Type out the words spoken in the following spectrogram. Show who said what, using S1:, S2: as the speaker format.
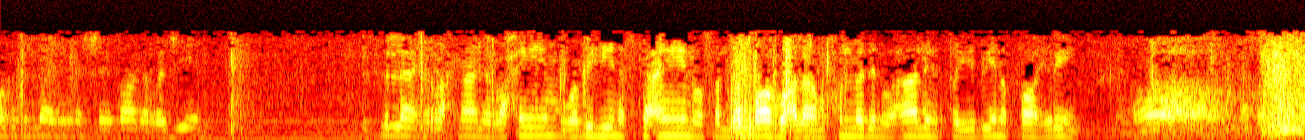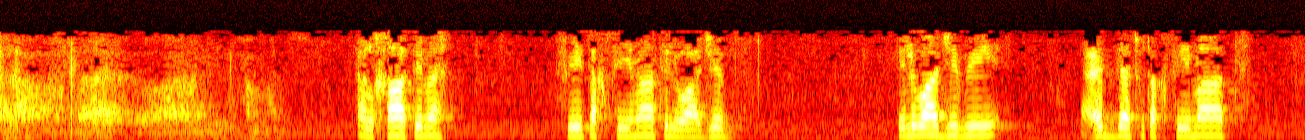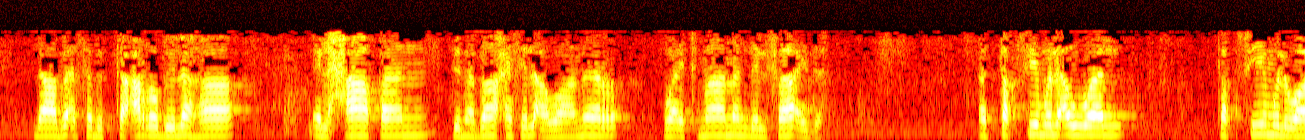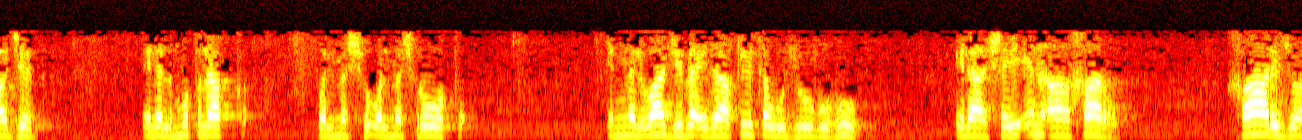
S1: أعوذ بالله من الشيطان الرجيم. بسم الله الرحمن الرحيم. وبه نستعين وصلى الله على محمد وآله الطيبين الطاهرين. الخاتمة في تقسيمات الواجب. للواجب عدة تقسيمات لا بأس بالتعرض لها الحاقا بمباحث الأوامر وإتماما للفائدة. التقسيم الأول تقسيم الواجب إلى المطلق والمشروط. إن الواجب إذا قيس وجوبه إلى شيء آخر خارج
